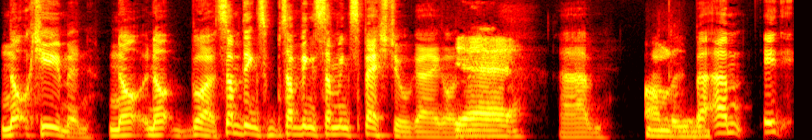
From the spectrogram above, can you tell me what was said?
Not human. Not not well. Something something something special going on. Yeah, Um, unbelievable. but um, it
